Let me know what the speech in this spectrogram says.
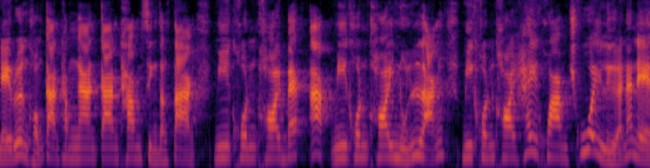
ในเรื่องของการทำงานการทำสิ่งต่างๆ มีคนคอยแบ็กอัพมีคนคอยหนุนหลัง มีคนคอยให้ความช่วยเหลือนั่นเอง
